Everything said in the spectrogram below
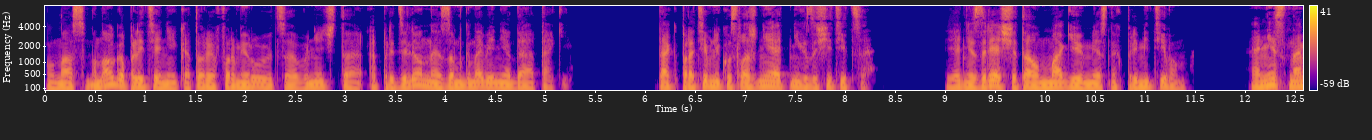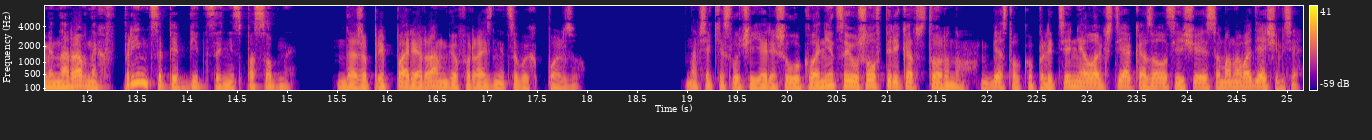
У нас много плетений, которые формируются в нечто определенное за мгновение до атаки. Так противнику сложнее от них защититься. Я не зря считал магию местных примитивом. Они с нами на равных в принципе биться не способны. Даже при паре рангов разница в их пользу. На всякий случай я решил уклониться и ушел в перекат в сторону. Без плетение лакшти оказалось еще и самонаводящимся.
